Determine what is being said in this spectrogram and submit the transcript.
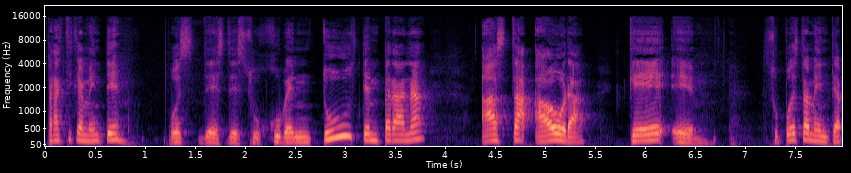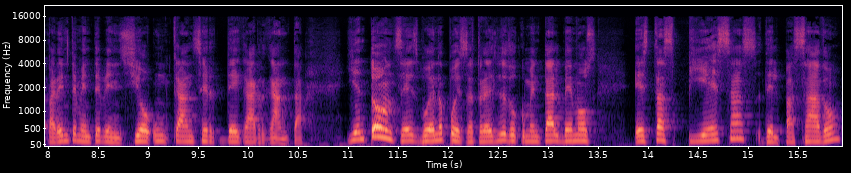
prácticamente pues desde su juventud temprana hasta ahora que eh, supuestamente, aparentemente venció un cáncer de garganta. Y entonces, bueno, pues a través del documental vemos estas piezas del pasado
